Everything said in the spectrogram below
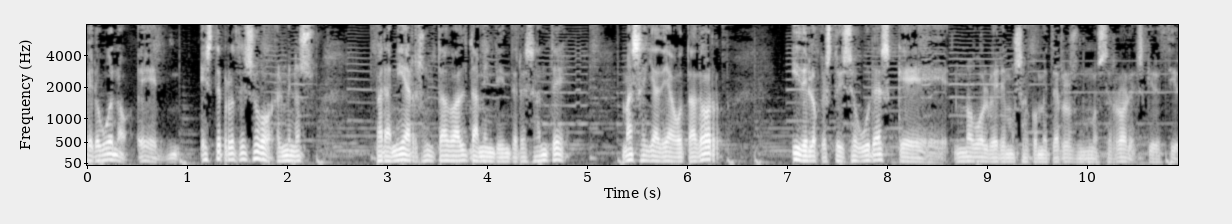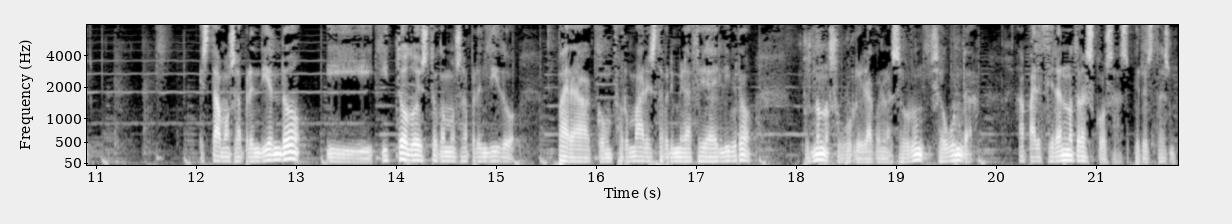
pero bueno, eh, este proceso, al menos para mí ha resultado altamente interesante, más allá de agotador, y de lo que estoy segura es que no volveremos a cometer los mismos errores. Quiero decir, estamos aprendiendo y, y todo esto que hemos aprendido para conformar esta primera feria del libro, pues no nos ocurrirá con la segun- segunda. Aparecerán otras cosas, pero estas no.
